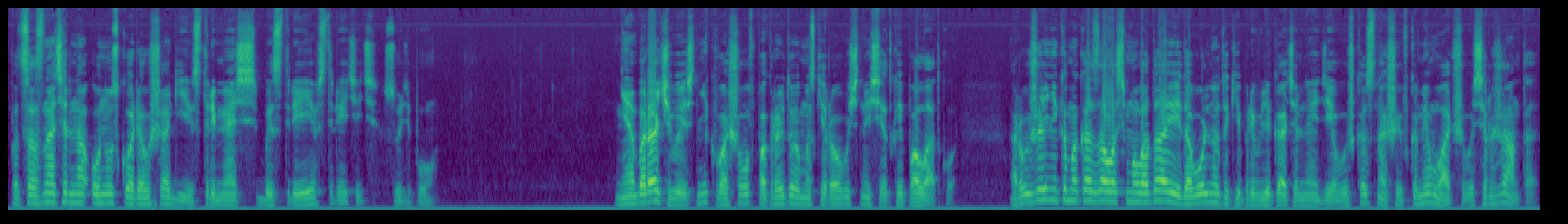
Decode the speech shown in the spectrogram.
Подсознательно он ускорил шаги, стремясь быстрее встретить судьбу. Не оборачиваясь, Ник вошел в покрытую маскировочной сеткой палатку. Оружейником оказалась молодая и довольно-таки привлекательная девушка с нашивками младшего сержанта.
